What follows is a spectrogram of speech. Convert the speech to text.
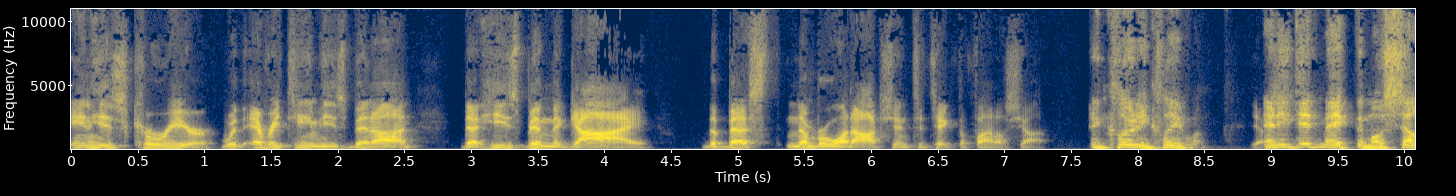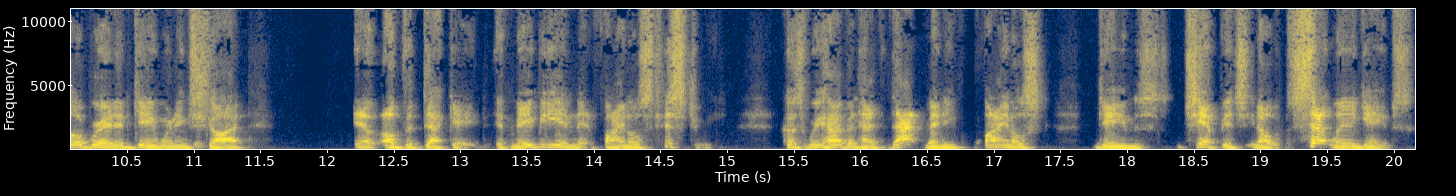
in his career with every team he's been on that he's been the guy, the best number one option to take the final shot. including Cleveland. Yes. And he did make the most celebrated game winning shot of the decade, it may be in finals history, because we haven't had that many finals games, champions, you know, settling games.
